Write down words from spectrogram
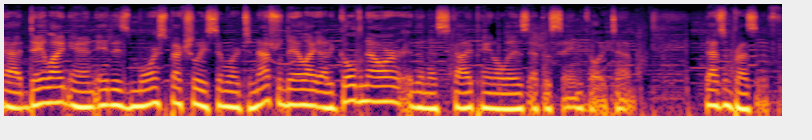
at daylight, and it is more spectrally similar to natural daylight at a golden hour than a SkyPanel is at the same color temp. That's impressive.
